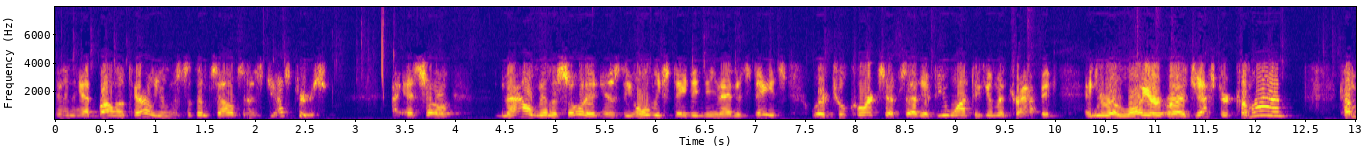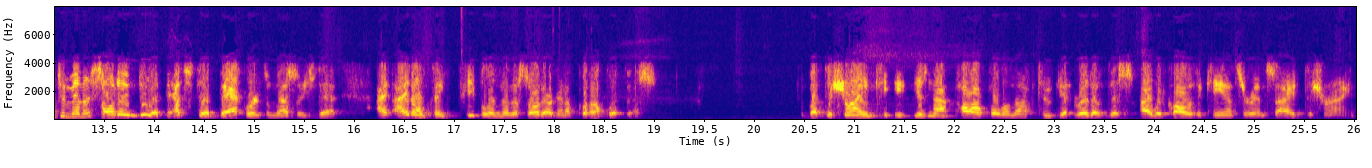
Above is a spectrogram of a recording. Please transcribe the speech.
men had voluntarily enlisted themselves as jesters. And so now Minnesota is the only state in the United States where two courts have said if you want to human traffic and you're a lawyer or a jester, come on, come to Minnesota and do it. That's the backwards message that I, I don't think people in Minnesota are going to put up with this. But the shrine is not powerful enough to get rid of this. I would call it a cancer inside the shrine.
